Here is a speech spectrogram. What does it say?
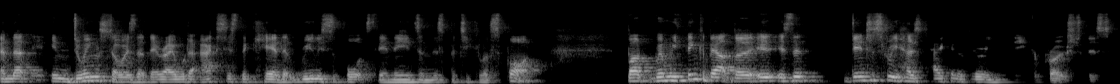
and that in doing so is that they're able to access the care that really supports their needs in this particular spot. But when we think about the, is that dentistry has taken a very unique approach to this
